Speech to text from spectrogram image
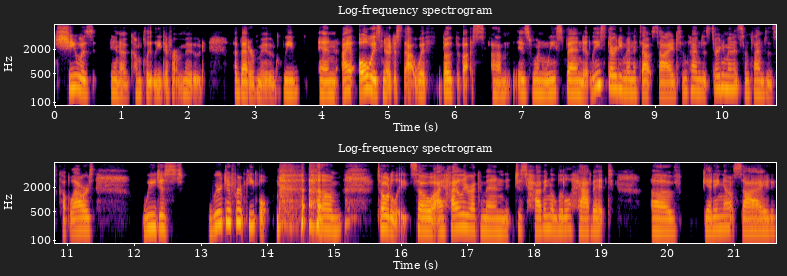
She was in a completely different mood, a better mood. We and I always notice that with both of us um, is when we spend at least 30 minutes outside. Sometimes it's 30 minutes, sometimes it's a couple hours. We just we're different people. um, totally. So I highly recommend just having a little habit of getting outside,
